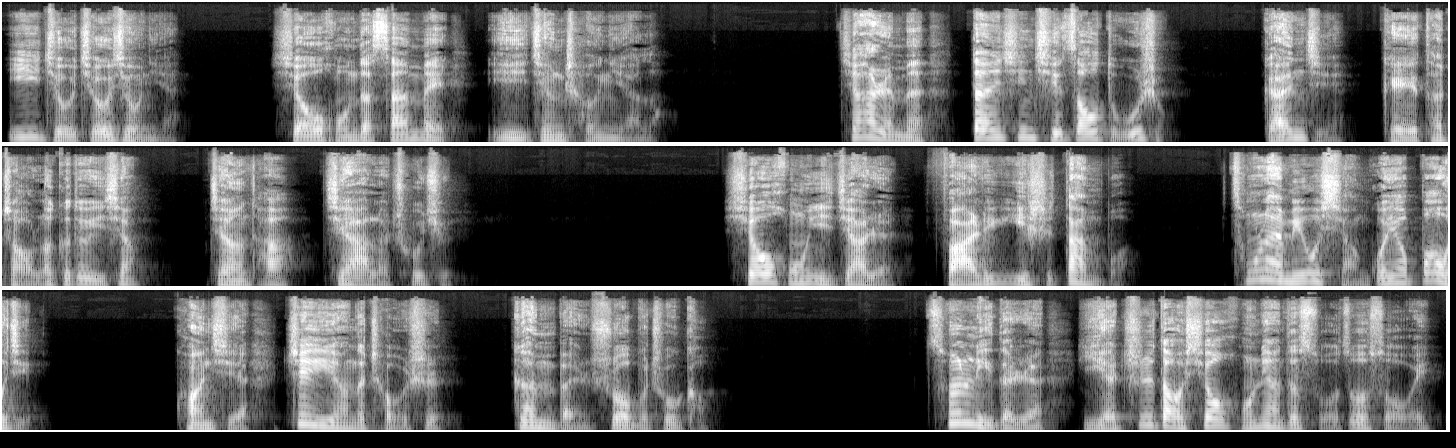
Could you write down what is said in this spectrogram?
一九九九年，萧红的三妹已经成年了。家人们担心其遭毒手，赶紧给他找了个对象，将她嫁了出去。萧红一家人法律意识淡薄，从来没有想过要报警，况且这样的丑事根本说不出口。村里的人也知道萧红亮的所作所为，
